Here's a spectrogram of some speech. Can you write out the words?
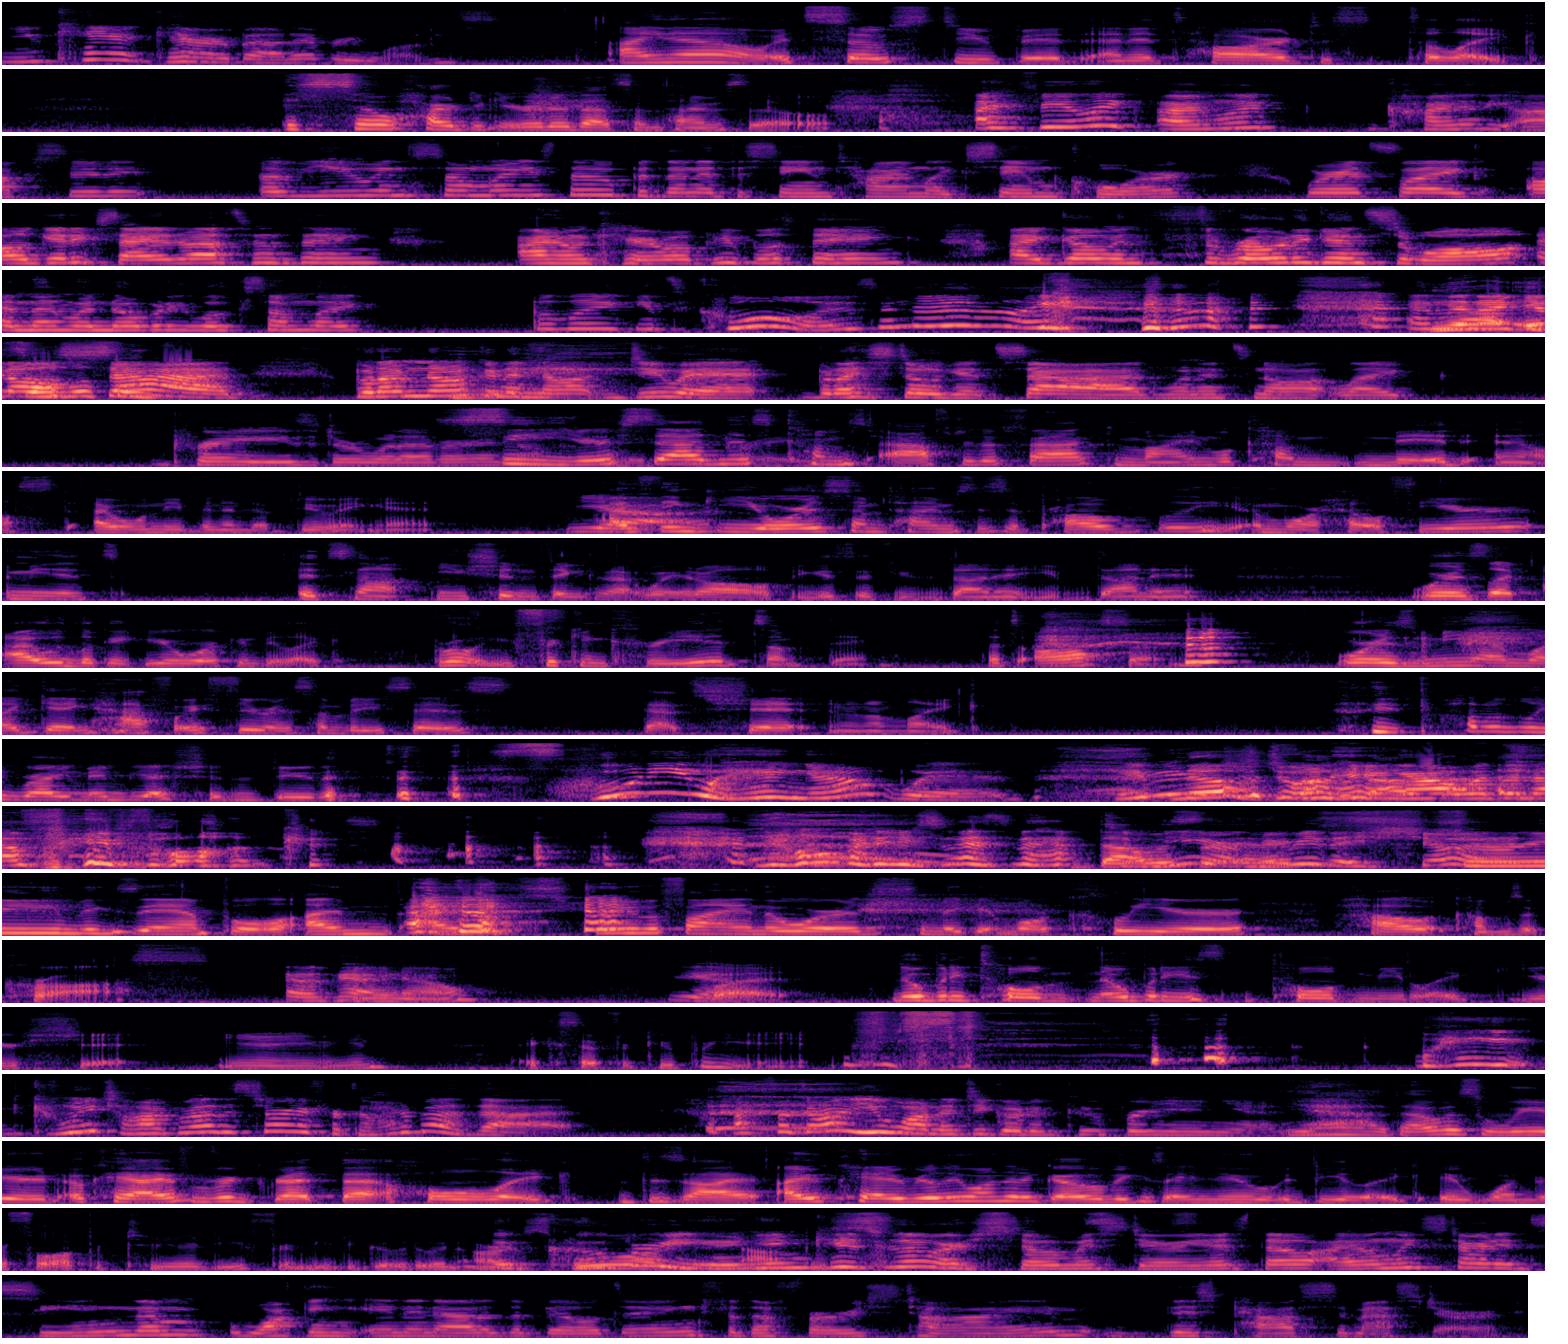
you can't care about everyone's. I know it's so stupid, and it's hard to to like. It's so hard to get rid of that sometimes, though. I feel like I'm like kind of the opposite of you in some ways though, but then at the same time like same core where it's like I'll get excited about something, I don't care what people think. I go and throw it against a wall and then when nobody looks I'm like but like it's cool, isn't it? Like and then I get all almost like- sad. But I'm not going to not do it, but I still get sad when it's not like praised or whatever. See, your I need to be sadness comes after the fact. Mine will come mid, and I'll st- I won't even end up doing it. Yeah. I think yours sometimes is a probably a more healthier. I mean, it's it's not. You shouldn't think that way at all because if you've done it, you've done it. Whereas, like, I would look at your work and be like, "Bro, you freaking created something. That's awesome." Whereas me, I'm like getting halfway through and somebody says, "That's shit," and I'm like, "You're probably right. Maybe I shouldn't do this." Who do you hang out with? Maybe No, you just don't hang out that. with enough people. nobody says that, That to was me, or maybe they should. extreme example. I'm I'm extremifying the words to make it more clear how it comes across. Okay. You know. Yeah. But nobody told nobody's told me like your shit. You know what I mean? Except for Cooper Union. Wait, can we talk about the story? I forgot about that. I forgot you wanted to go to Cooper Union. Yeah, that was weird. Okay, I regret that whole like desire. I, okay, I really wanted to go because I knew it would be like a wonderful opportunity for me to go to an art The school. Cooper Union kids though are so mysterious though. I only started seeing them walking in and out of the building for the first time this past semester.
